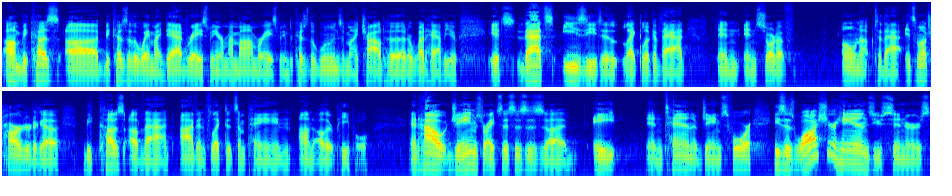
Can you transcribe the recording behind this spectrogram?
um, because uh, because of the way my dad raised me or my mom raised me, because of the wounds of my childhood or what have you, it's that's easy to like look at that and and sort of own up to that. It's much harder to go because of that I've inflicted some pain on other people. And how James writes this, this is uh, eight and 10 of James 4, he says, Wash your hands, you sinners,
